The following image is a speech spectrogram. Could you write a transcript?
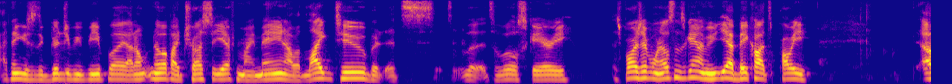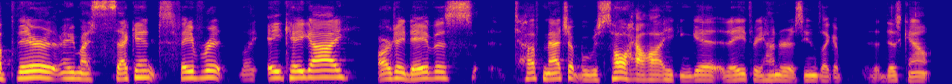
I think it's a good GPP play. I don't know if I trust it yet for my main. I would like to, but it's it's, it's a little scary. As far as everyone else in this game, I mean, yeah, Bacot's probably up there. Maybe my second favorite, like 8K guy, RJ Davis. Tough matchup, but we saw how hot he can get at 8,300. It seems like a, a discount.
